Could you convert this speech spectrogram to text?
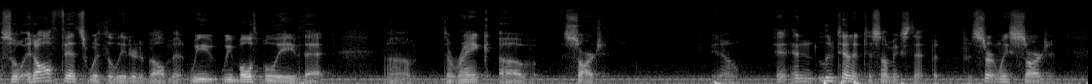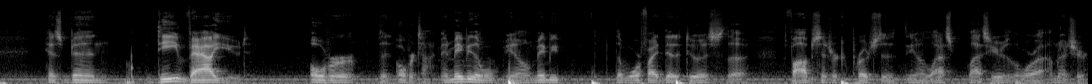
so it all fits with the leader development. We we both believe that um, the rank of sergeant, you know, and, and lieutenant to some extent, but certainly sergeant, has been devalued over the over time, and maybe the you know maybe the warfight did it to us. The fob centric approach to you know last last years of the war. I'm not sure,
